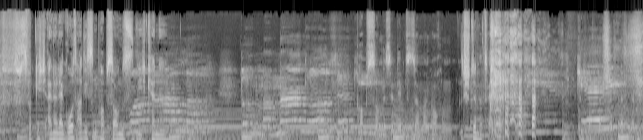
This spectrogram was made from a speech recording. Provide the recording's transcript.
Es wird wirklich einer der großartigsten Pop-Songs, die ich kenne. Popsong ist in dem Zusammenhang auch ein Stimmt.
